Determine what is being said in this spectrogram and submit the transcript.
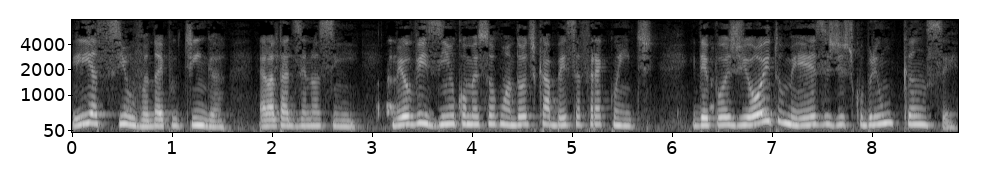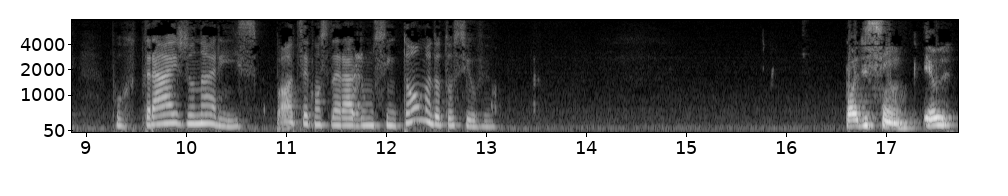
Lia Silva, da Iputinga. Ela está dizendo assim: Meu vizinho começou com uma dor de cabeça frequente e depois de oito meses descobriu um câncer por trás do nariz. Pode ser considerado um sintoma, doutor Silvio? Pode sim. Eu,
